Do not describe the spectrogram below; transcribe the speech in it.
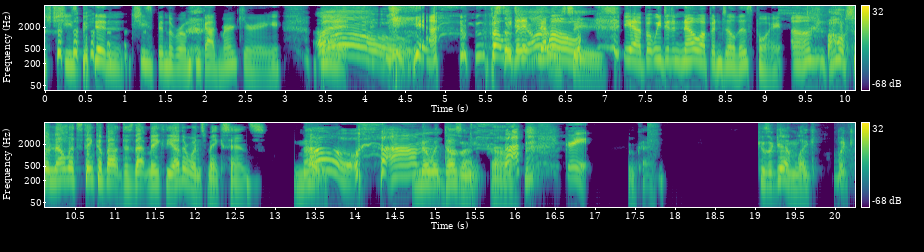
she's been she's been the Roman god Mercury, but oh, yeah, but so we didn't know. OCs. Yeah, but we didn't know up until this point. Um, Oh, so now let's think about does that make the other ones make sense? No. oh, um, no, it doesn't. Oh, great. okay. Because again, like like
